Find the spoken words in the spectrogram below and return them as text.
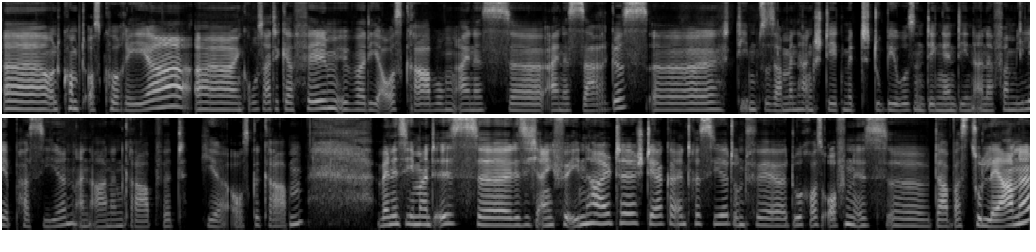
äh, und kommt aus Korea. Äh, ein großartiger Film über die Ausgrabung eines, äh, eines Sarges, äh, die im Zusammenhang steht mit dubiosen Dingen, die in einer Familie passieren. Ein Ahnengrab wird hier ausgegraben. Wenn es jemand ist, äh, der sich eigentlich für Inhalte stärker interessiert und für durchaus offen ist, äh, da was zu lernen,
